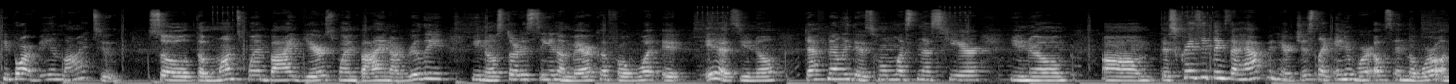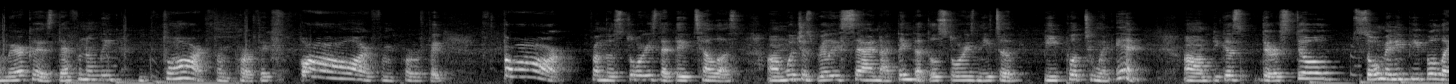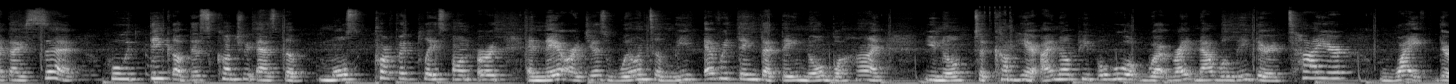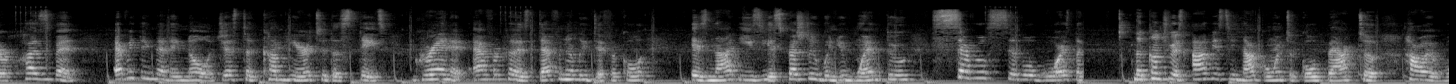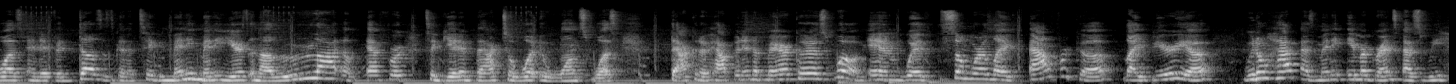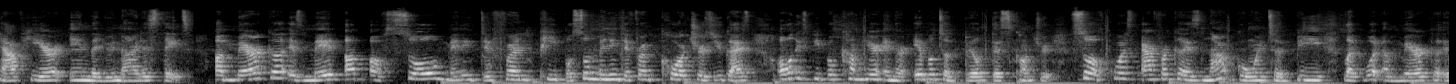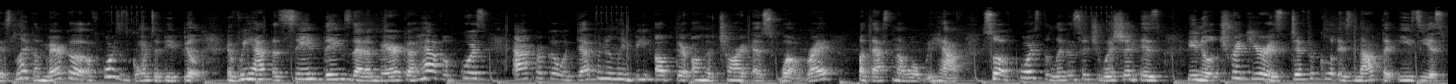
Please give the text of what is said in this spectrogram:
people are being lied to. So the months went by, years went by, and I really, you know, started seeing America for what it is, you know. Definitely there's homelessness here, you know. Um, there's crazy things that happen here, just like anywhere else in the world. America is definitely far from perfect, far from perfect, far from the stories that they tell us, um, which is really sad. And I think that those stories need to be put to an end um, because there are still so many people, like I said, who think of this country as the most perfect place on earth and they are just willing to leave everything that they know behind you know to come here. I know people who right now will leave their entire wife their husband everything that they know just to come here to the states. Granted africa is definitely difficult. Is not easy especially when you went through several civil wars the country is obviously not going to go back to how it was and if it does it's going to take many many years and a lot of effort to get it back to what it once was. That could have happened in America as well. And with somewhere like Africa Liberia we don't have as many immigrants as we have here in the United States America is made up of so many different people, so many different cultures, you guys. All these people come here and they're able to build this country. So of course, Africa is not going to be like what America is like. America, of course, is going to be built. If we have the same things that America have, of course, Africa would definitely be up there on the chart as well, right? But that's not what we have. So of course, the living situation is, you know, trickier, is difficult, is not the easiest.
